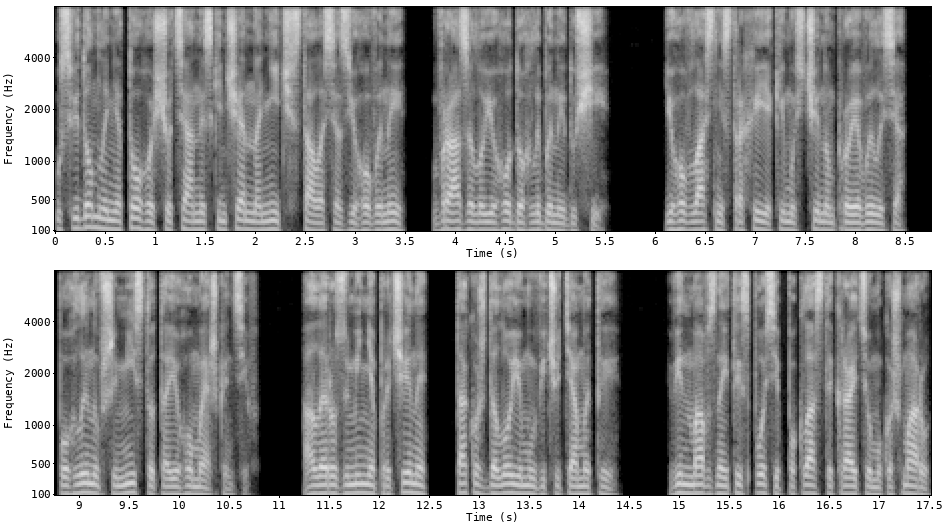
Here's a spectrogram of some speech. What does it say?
Усвідомлення того, що ця нескінченна ніч сталася з його вини, вразило його до глибини душі. Його власні страхи якимось чином проявилися, поглинувши місто та його мешканців. Але розуміння причини також дало йому відчуття мети. Він мав знайти спосіб покласти край цьому кошмару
